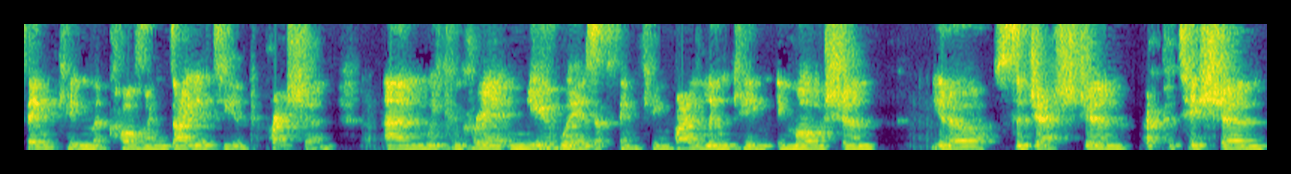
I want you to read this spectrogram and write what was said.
thinking that cause anxiety and depression. And we can create new ways of thinking by linking emotion, you know, suggestion, repetition.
